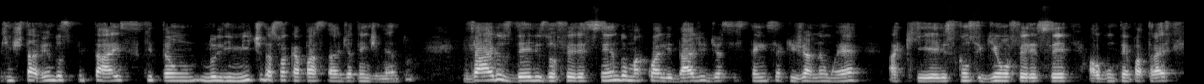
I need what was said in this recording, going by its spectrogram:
A gente está vendo hospitais que estão no limite da sua capacidade de atendimento, vários deles oferecendo uma qualidade de assistência que já não é a que eles conseguiam oferecer algum tempo atrás.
